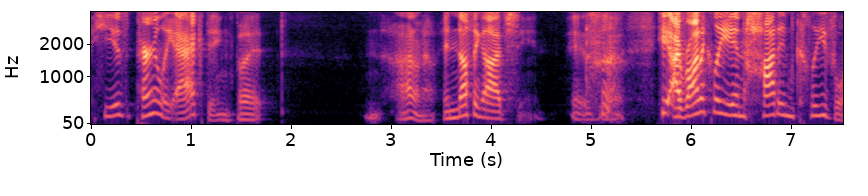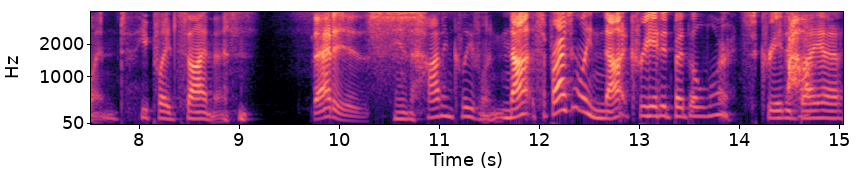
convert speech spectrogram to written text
he is apparently acting, but I don't know. And nothing I've seen is uh, he. Ironically, in Hot in Cleveland, he played Simon. That is. in Hot in Cleveland. Not surprisingly, not created by Bill Lawrence. Created by uh,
